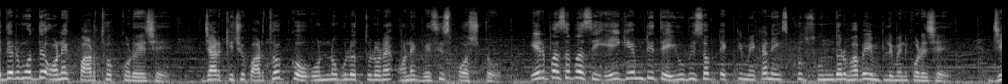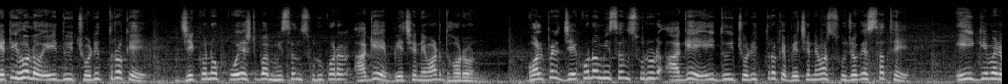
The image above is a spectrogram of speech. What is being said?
এদের মধ্যে অনেক পার্থক্য রয়েছে। যার কিছু পার্থক্য অন্যগুলোর তুলনায় অনেক বেশি স্পষ্ট। এর পাশাপাশি এই গেমটিতে ইউবিসফট একটি মেকানিক্স খুব সুন্দরভাবে ইমপ্লিমেন্ট করেছে, যেটি হলো এই দুই চরিত্রকে যে কোনো কোয়েস্ট বা মিশন শুরু করার আগে বেছে নেওয়ার ধরন। গল্পের যে কোনো মিশন শুরুর আগে এই দুই চরিত্রকে বেছে নেওয়ার সুযোগের সাথে এই গেমের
